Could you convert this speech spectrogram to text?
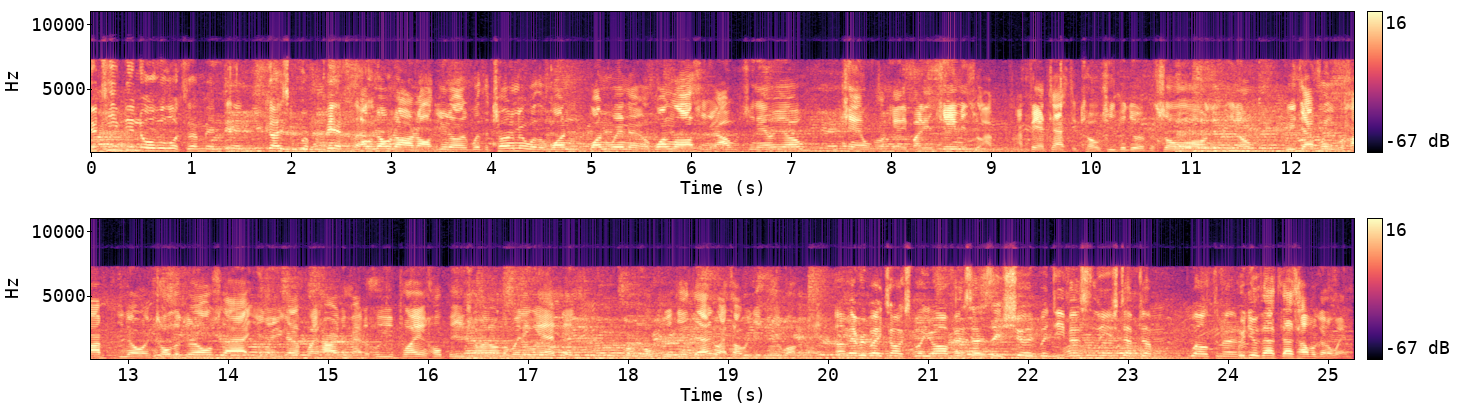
Your team didn't overlook them, and, and you guys were prepared for that. Oh no, not at all. You know, with the tournament, with a one one win, a one loss, and you're out scenario, you can't overlook anybody. And Jamie's a, fantastic coach. He's been doing it for so long. And, you know, we definitely harped, you know, and told the girls that you know you got to play hard no matter who you play, and hope that you come out on the winning end. And hope we did that. And I thought we did really well tonight. Um, everybody talks about your offense as they should, but defensively you stepped up well tonight. We do that. That's how we're gonna win.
